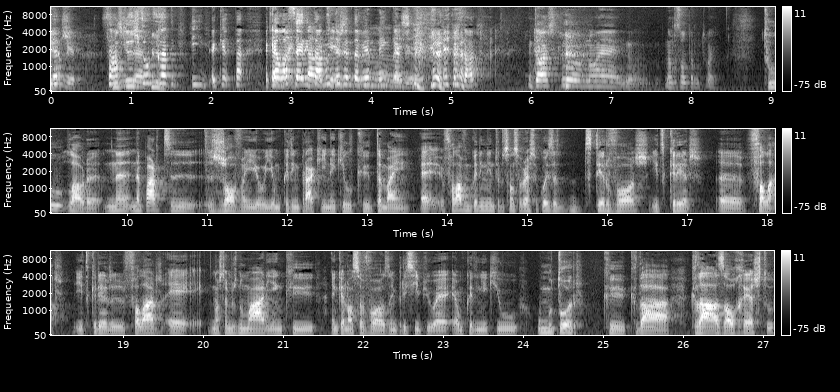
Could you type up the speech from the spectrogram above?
quer escolheres. ver. Sabes? Estou um escolheres- bocado tipo. "Ih, aquele tá- aquela Também série está muita gente a ver, nem quer ver. Sabes? Então acho que não, não é. Não, não resulta muito bem. Tu, Laura, na, na parte jovem, eu ia um bocadinho para aqui naquilo que também. eh, eu falava um bocadinho na introdução sobre esta coisa de ter voz e de querer eh, falar. E de querer falar, é, nós estamos numa área em que, em que a nossa voz, em princípio, é, é um bocadinho aqui o, o motor que, que, dá, que dá asa ao resto.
